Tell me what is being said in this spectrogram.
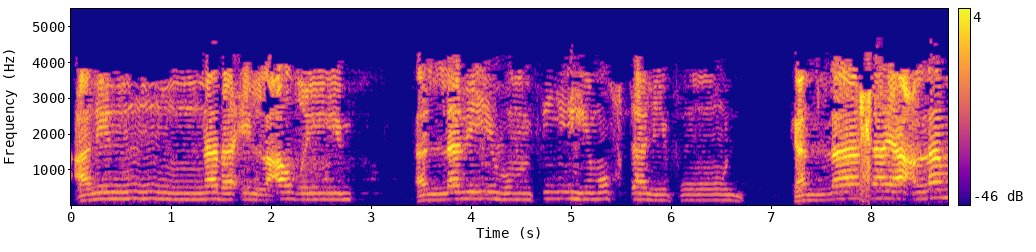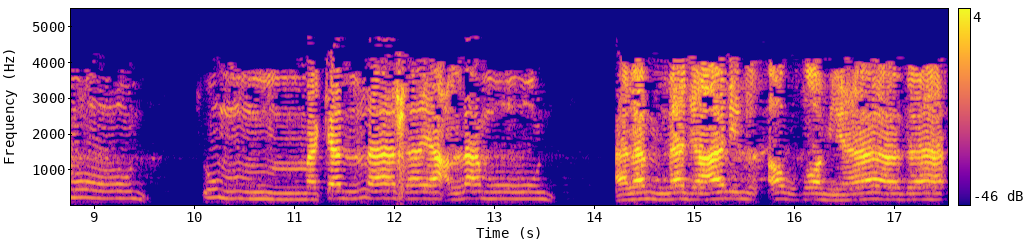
عن النبأ العظيم الذي هم فيه مختلفون. كلا سيعلمون ثم كلا سيعلمون. ألم نجعل الأرض مهادا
